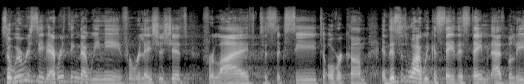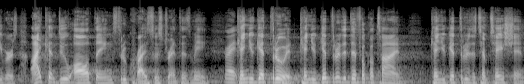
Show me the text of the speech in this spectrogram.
So we receive everything that we need for relationships, for life, to succeed, to overcome. And this is why we can say this statement as believers I can do all things through Christ who strengthens me. Right. Can you get through it? Can you get through the difficult time? Can you get through the temptation?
